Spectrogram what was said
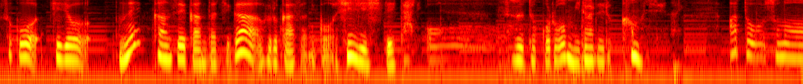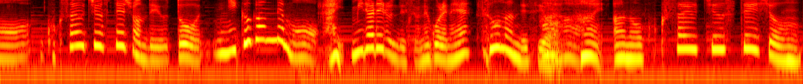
そこ地上のね管制官たちが古川さんにこう指示してたりするところを見られるかもしれない。あとその国際宇宙ステーションでいうと肉眼でもはい見られるんですよねこれね。そうなんですよ。はいは、はいあの国際宇宙ステーションっ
